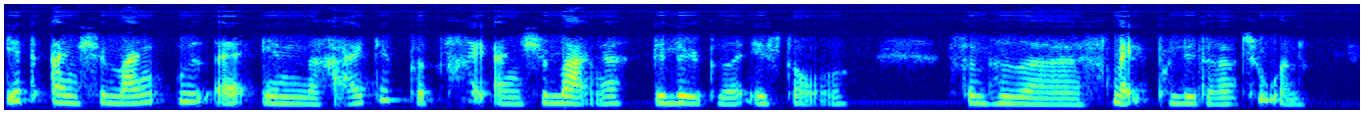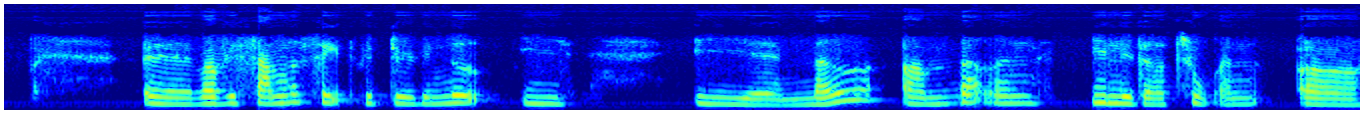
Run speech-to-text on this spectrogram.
et arrangement ud af en række på tre arrangementer i løbet af efteråret, som hedder Smag på litteraturen, øh, hvor vi samlet set vil dykke ned i, i øh, mad og maden i litteraturen, og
